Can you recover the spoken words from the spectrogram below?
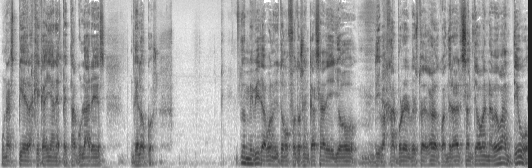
unas piedras que caían espectaculares de locos. En mi vida, bueno, yo tengo fotos en casa de yo de bajar por el vestuario, claro, cuando era el Santiago Bernabéu antiguo.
